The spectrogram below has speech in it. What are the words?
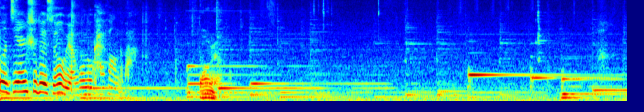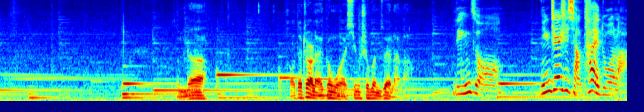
作间是对所有员工都开放的吧？当然了。怎么着？跑到这儿来跟我兴师问罪来了？林总，您真是想太多了。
